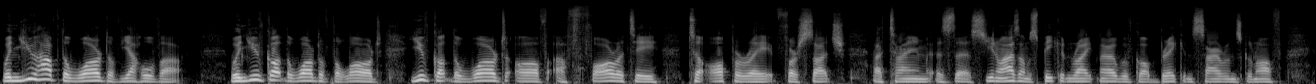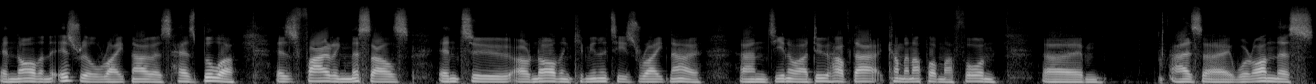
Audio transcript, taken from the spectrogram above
When you have the Word of Yahovah, when you've got the word of the Lord, you've got the word of authority to operate for such a time as this. You know, as I'm speaking right now, we've got breaking sirens going off in northern Israel right now as Hezbollah is firing missiles into our northern communities right now. And, you know, I do have that coming up on my phone um, as uh, we're on this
